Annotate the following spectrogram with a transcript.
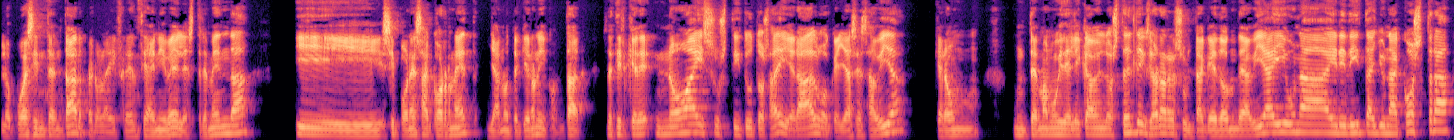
lo puedes intentar, pero la diferencia de nivel es tremenda, y si pones a Cornet ya no te quiero ni contar. Es decir, que no hay sustitutos ahí, era algo que ya se sabía, que era un, un tema muy delicado en los Celtics y ahora resulta que donde había ahí una heredita y una costra,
